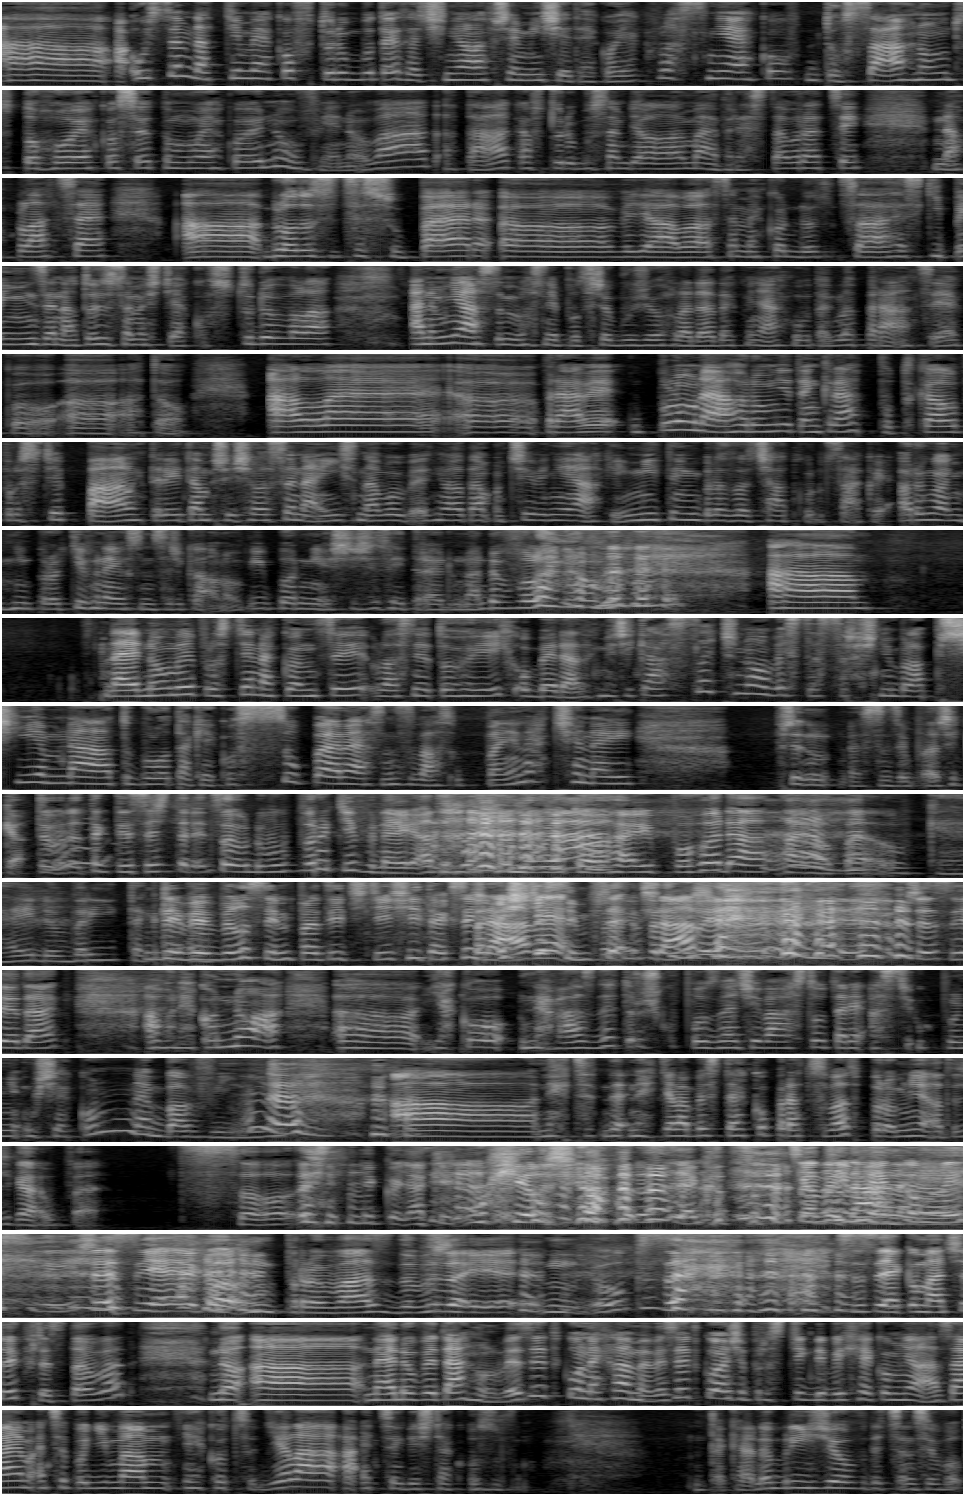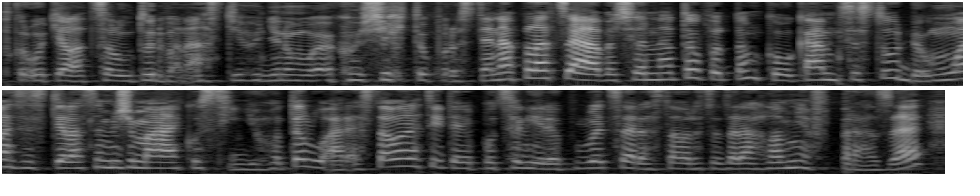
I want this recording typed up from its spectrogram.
A, a už jsem nad tím jako v tu dobu tak začínala přemýšlet, jako jak vlastně jako dosáhnout toho, jako se tomu jako jednou věnovat a tak. A v tu dobu jsem dělala mé v restauraci na place a bylo to sice super, uh, vydělávala jsem jako docela hezký peníze na to, že jsem ještě jako studovala a neměla jsem vlastně potřebu že hledat jako nějakou takhle práci jako uh, a to. Ale uh, právě úplnou náhodou mě tenkrát potkal prostě pán, který tam přišel se najíst na oběd, měl tam očividně nějaký meeting, byl začátku docela arrogantní, protivný, jsem si říkala, říkala, no výborný, ještě, že zítra jdu na dovolenou. a najednou mi prostě na konci vlastně toho jejich oběda, tak mi říká, slečno, vy jste strašně byla příjemná, to bylo tak jako super, já jsem z vás úplně nadšený před, já jsem si úplně říkala, ty, tak ty jsi tady celou dobu protivnej a teď jako hej, pohoda a já úplně, OK, dobrý. Tak Kdyby byl sympatičtější, tak jsi právě, ještě sympatičtější. Právě, přesně tak. A on jako, no a uh, jako na vás jde trošku poznat, že vás to tady asi úplně už jako nebaví a nechce, ne, nechtěla byste jako pracovat pro mě a teďka úplně, co, jako nějaký úchyl, že jo, prostě jako co, co tím jako myslíš. Přesně, jako hm, pro vás dobře je, hm, ups, co si jako má člověk představovat. No a najednou vytáhnul vizitku, necháme vizitku a že prostě kdybych jako měla zájem, ať se podívám, jako co dělá a ať se když tak ozvu tak já dobrý, že jo, teď jsem si odkroutila celou tu 12 hodinovou jako šichtu prostě na place a večer na to potom koukám cestou domů a zjistila jsem, že má jako síť hotelů a restaurací, tedy po celé republice, restaurace teda hlavně v Praze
